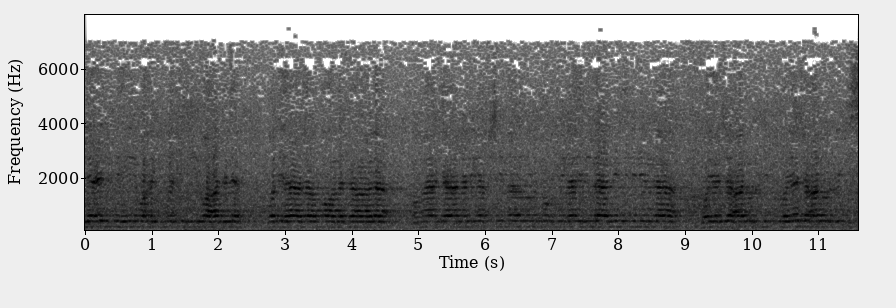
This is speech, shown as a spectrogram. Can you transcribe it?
لعلمه وحكمته وعدله. ولهذا قال تعالى وما كان لنفس ان تؤمن إلا بإذن الله. ويجعل ويجعل الرجس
